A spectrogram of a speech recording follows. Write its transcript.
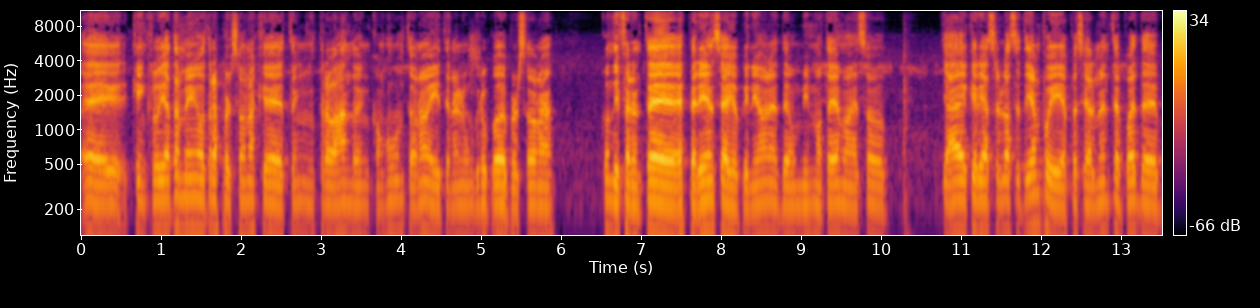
eh, que incluya también otras personas que estén trabajando en conjunto, ¿no? Y tener un grupo de personas con diferentes experiencias y opiniones de un mismo tema, eso ya quería hacerlo hace tiempo y especialmente pues de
